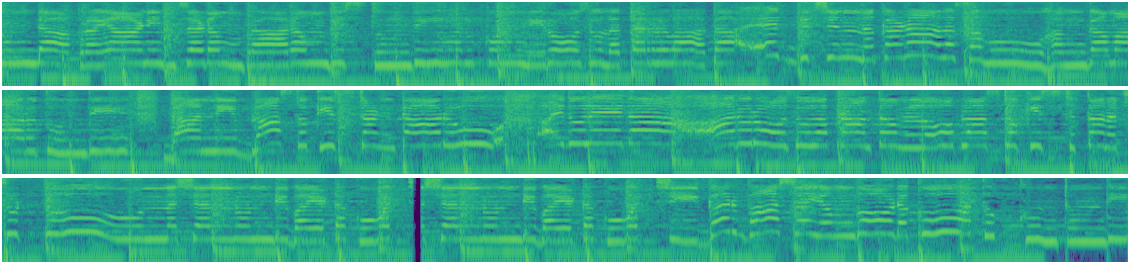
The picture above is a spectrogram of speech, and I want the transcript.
గుండా ప్రయాణించడం ప్రారంభిస్తుంది. కొన్ని రోజుల తర్వాత ఎగ్ చిన్న కణాల సమూహంగా మారుతుంది. దాన్ని బ్లాస్టోకిస్ట్ అంటారు నుండి బయటకు వచ్చి షెల్ నుండి బయటకు వచ్చి గర్భాశయం గోడకు అతుక్కుంటుంది.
